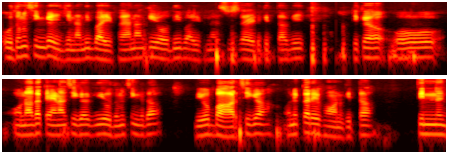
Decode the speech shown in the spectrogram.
ਉਦਮ ਸਿੰਘ ਹੈ ਜੀ, ਜਿਨ੍ਹਾਂ ਦੀ ਵਾਈਫ ਹੈ ਨਾ ਕਿ ਉਹਦੀ ਵਾਈਫ ਨੇ ਸੁਸਾਈਡ ਕੀਤਾ ਕਿ ਠੀਕ ਹੈ ਉਹ ਉਹਨਾਂ ਦਾ ਕਹਿਣਾ ਸੀਗਾ ਕਿ ਉਦਮ ਸਿੰਘ ਦਾ ਵੀ ਉਹ ਬਾਹਰ ਸੀਗਾ ਉਹਨੇ ਘਰੇ ਫੋਨ ਕੀਤਾ। ਤਿੰਨ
